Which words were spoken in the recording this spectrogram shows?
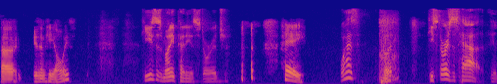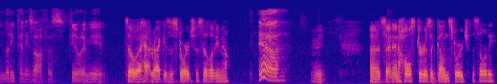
Uh, isn't he always? He uses Moneypenny as storage. Hey, What? what? He stores his hat in Moneypenny's office, if you know what I mean. So a hat rack is a storage facility now? Yeah. Right. Uh, so, and holster is a gun storage facility?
